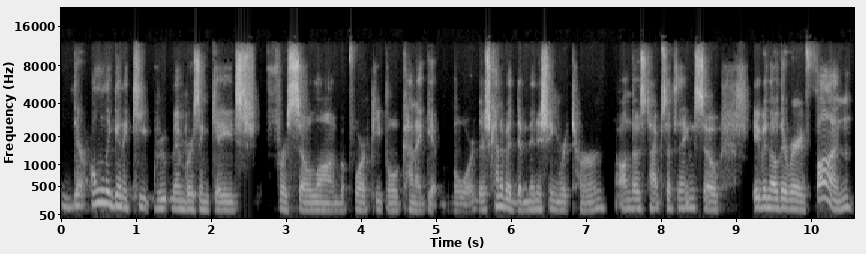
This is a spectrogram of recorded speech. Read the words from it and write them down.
they're only going to keep group members engaged for so long before people kind of get bored. There's kind of a diminishing return on those types of things. So even though they're very fun,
